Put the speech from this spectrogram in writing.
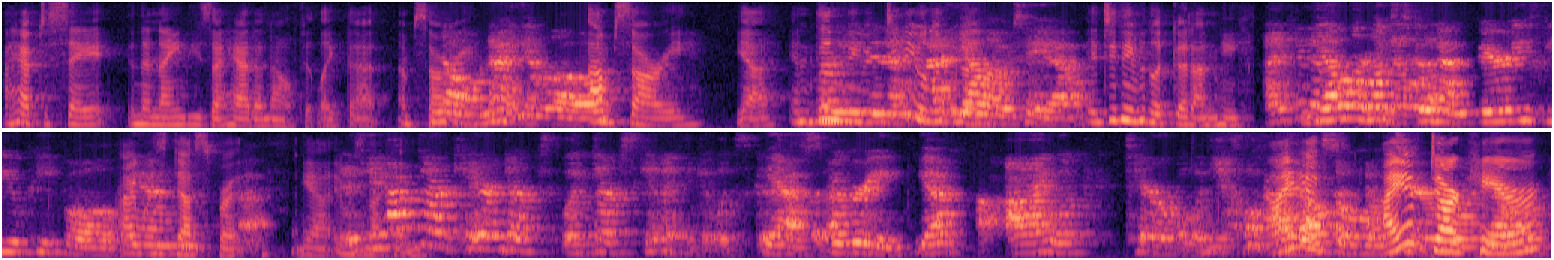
I have to say, in the '90s, I had an outfit like that. I'm sorry. No, not yellow. I'm sorry. Yeah, and it didn't even, didn't didn't. even look good. yellow, Taya. It didn't even look good on me. I can Yellow looks good on very few people. I was and- desperate. Yeah, it was If you have good. dark hair, dark like dark skin, I think it looks good. Yes, But agree. Yep. I look terrible in yellow. I have- also look I have dark hair.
